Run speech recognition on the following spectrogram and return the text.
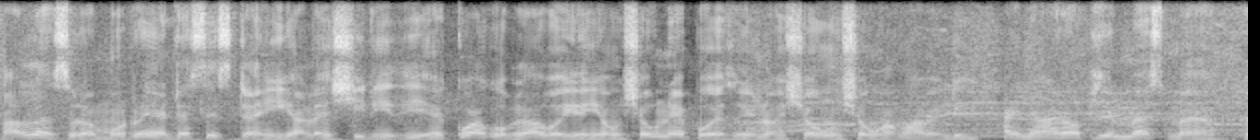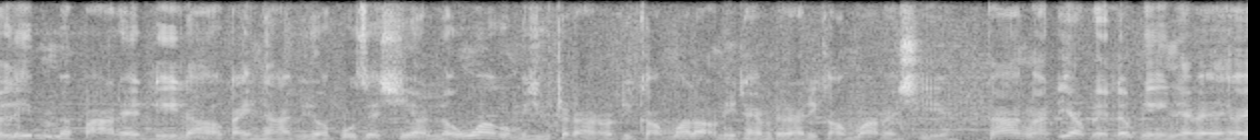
ဘာလို့လဲဆိုတော့ modern ရဲ့ death system ကြီးကလည်းရှိနေသေးရဲ့ကိုယ့်အကိုဘယ်တော့ပဲယုံယုံရှုံးနေပွဲဆိုရင်တော့ရှုံးအောင်ရှုံးရမှာပဲလေအိုင်နာတော့ဖြစ် mass man ဘလေးမပါတဲ့လေလာကိုဂိုင်းနာပြီးတော့ position ကလုံးဝကိုမယူတတ်တာတော့ဒီကောင်မလောက်အနေထိုင်မတတ်တာဒီကောင်မပဲရှိရဲ့ငါငါတယောက်တည်းလုံနေနေပဲဟဲ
